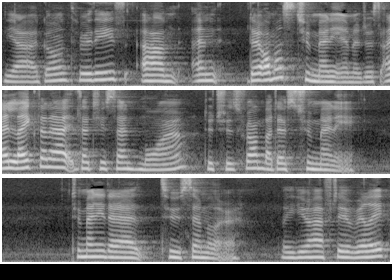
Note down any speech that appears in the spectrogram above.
Yeah, going through these, um, and there are almost too many images. I like that I, that you sent more to choose from, but there's too many, too many that are too similar. Like you have to really.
